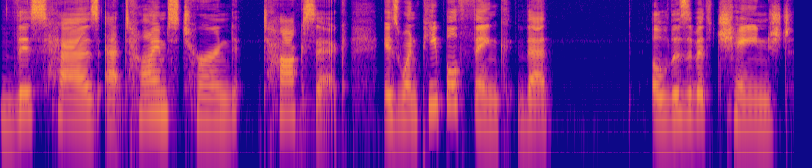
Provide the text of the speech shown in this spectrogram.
this has at times turned toxic is when people think that Elizabeth changed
